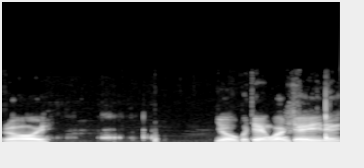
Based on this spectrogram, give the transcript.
Rồi. Vô cái trang quản trị đi.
